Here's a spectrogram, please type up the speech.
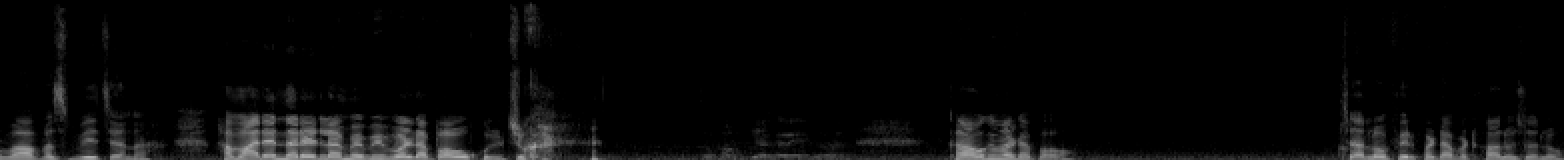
वापस बेचना हमारे नरेला में भी वड़ा पाव खुल चुका है। तो हम क्या करें खाओगे वड़ा पाव? चलो फिर फटाफट खा लो चलो।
